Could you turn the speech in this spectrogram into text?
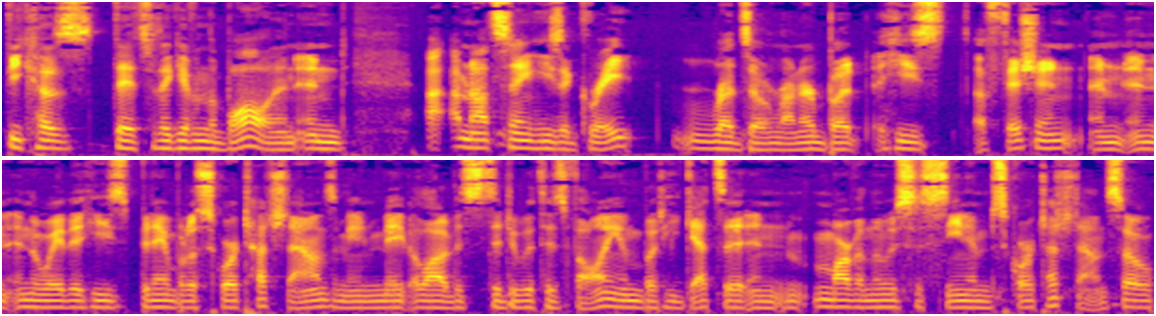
because that's what they give him the ball. And and I'm not saying he's a great red zone runner, but he's efficient and in, the way that he's been able to score touchdowns. I mean, maybe a lot of it's to do with his volume, but he gets it, and Marvin Lewis has seen him score touchdowns. So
